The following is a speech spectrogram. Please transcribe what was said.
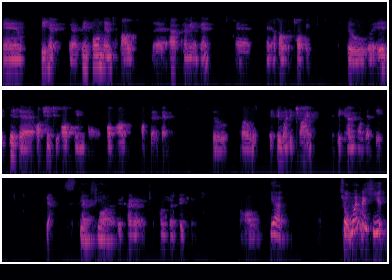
And they have uh, informed them about the upcoming event and about the topic. So uh, it is an option to opt in or opt out of the event. So uh, if they want to join, they come on that day. Yeah. And, uh, it's kind of constant taking. Um, yeah. So when I hear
